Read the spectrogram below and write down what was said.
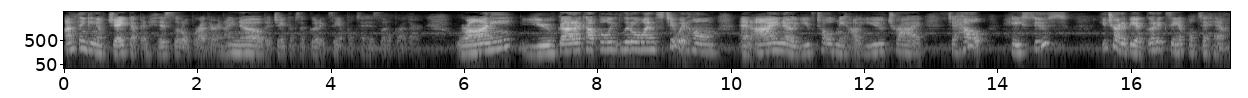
I'm thinking of Jacob and his little brother, and I know that Jacob's a good example to his little brother. Ronnie, you've got a couple little ones too at home, and I know you've told me how you try to help Jesus. You try to be a good example to him.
